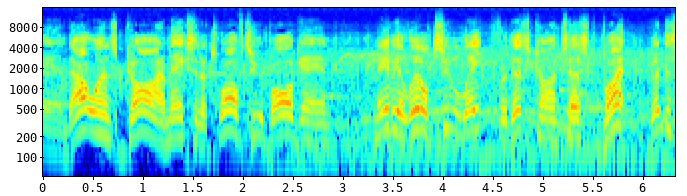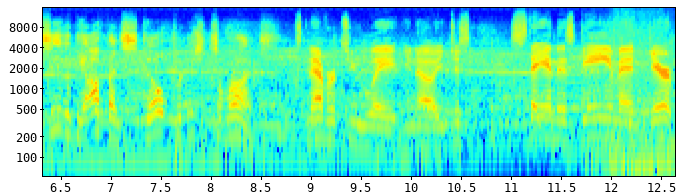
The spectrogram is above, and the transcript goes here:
and that one's gone. Makes it a 12-2 ball game. Maybe a little too late for this contest, but good to see that the offense still producing some runs. It's never too late. You know, you just stay in this game, and Garrett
